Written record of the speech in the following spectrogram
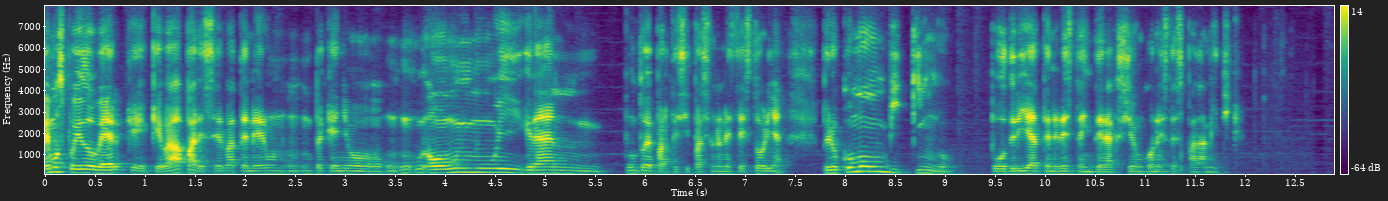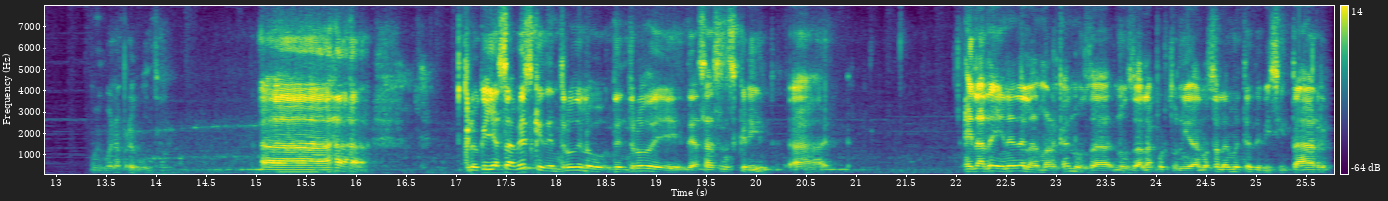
hemos podido ver que, va a aparecer, va a tener un, pequeño o un, muy gran punto de participación en esta historia, pero ¿cómo un vikingo podría tener esta interacción con esta espada mítica? Muy buena pregunta. Ah, creo que ya sabes que dentro de, lo, dentro de, Assassin's Creed, ah, el ADN de la marca nos da, nos da la oportunidad no solamente de visitar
